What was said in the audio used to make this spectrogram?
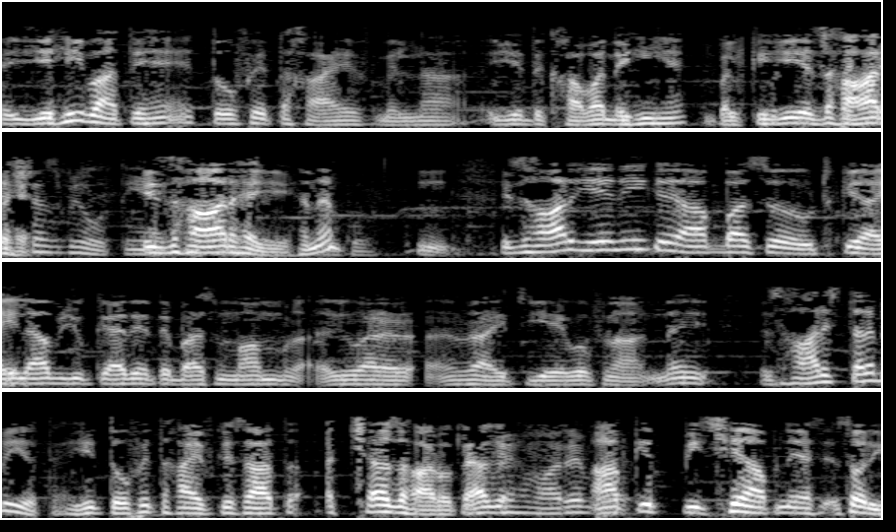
یہی باتیں ہیں تحفے تحائف ملنا یہ دکھاوا نہیں ہے بلکہ یہ اظہار ہے۔ اظہار ہے یہ ہے نا؟ اظہار یہ نہیں کہ آپ بس اٹھ کے آئی لو یو کہہ دیتے بس مام یو آر رائٹ یہ وہ فلان نہیں اظہار اس طرح بھی ہوتا ہے۔ یہ تحفے تحائف کے ساتھ اچھا اظہار ہوتا ہے۔ اگر آپ کے پیچھے آپ نے ایسے سوری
